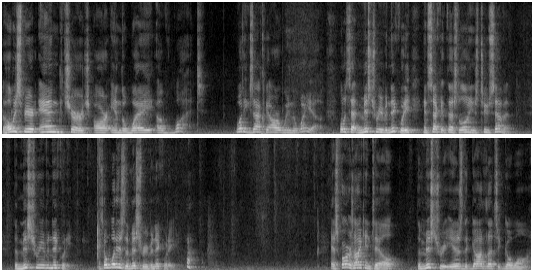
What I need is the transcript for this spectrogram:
The Holy Spirit and the church are in the way of what? What exactly are we in the way of? Well, it's that mystery of iniquity in 2 Thessalonians 2 7. The mystery of iniquity. So, what is the mystery of iniquity? As far as I can tell, the mystery is that God lets it go on.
